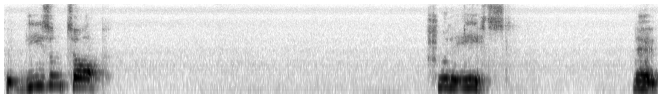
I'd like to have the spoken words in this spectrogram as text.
Put these on top. Show the ace. Now,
